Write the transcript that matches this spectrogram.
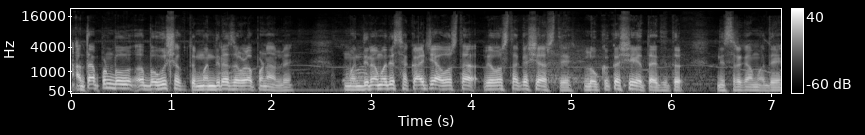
आता आपण बघू बघू शकतो मंदिराजवळ आपण आलो आहे मंदिरामध्ये सकाळची अवस्था व्यवस्था कशी असते? लोक कशी येत आहेत तिथं निसर्गामध्ये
